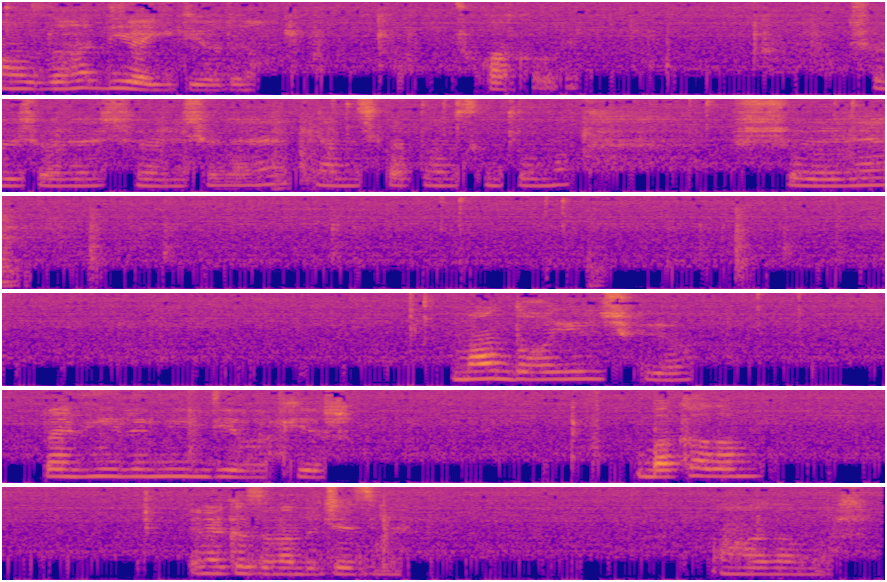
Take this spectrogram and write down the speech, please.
Az daha Dia gidiyordu. Çok akıllıyım. Şöyle şöyle şöyle şöyle yanlışlıkla atlamam sıkıntı olmaz. Şöyle Mal daha yeni çıkıyor. Ben hile miyim diye bakıyor. Bakalım yine kazanabileceğiz mi? Aha adamlar. Öldüm.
